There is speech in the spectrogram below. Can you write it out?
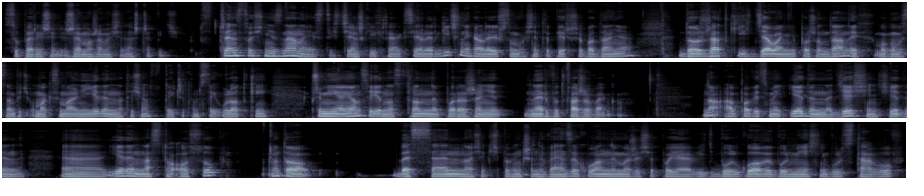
super, jeżeli, że możemy się zaszczepić. Częstość nieznana jest tych ciężkich reakcji alergicznych, ale już są właśnie te pierwsze badania. Do rzadkich działań niepożądanych mogą wystąpić u maksymalnie 1 na 1000, tutaj czytam z tej ulotki, przemijające jednostronne porażenie nerwu twarzowego. No a powiedzmy 1 na 10, 1, 1 na 100 osób, no to bezsenność, jakiś powiększony węzeł chłonny może się pojawić, ból głowy, ból mięśni, ból stawów.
